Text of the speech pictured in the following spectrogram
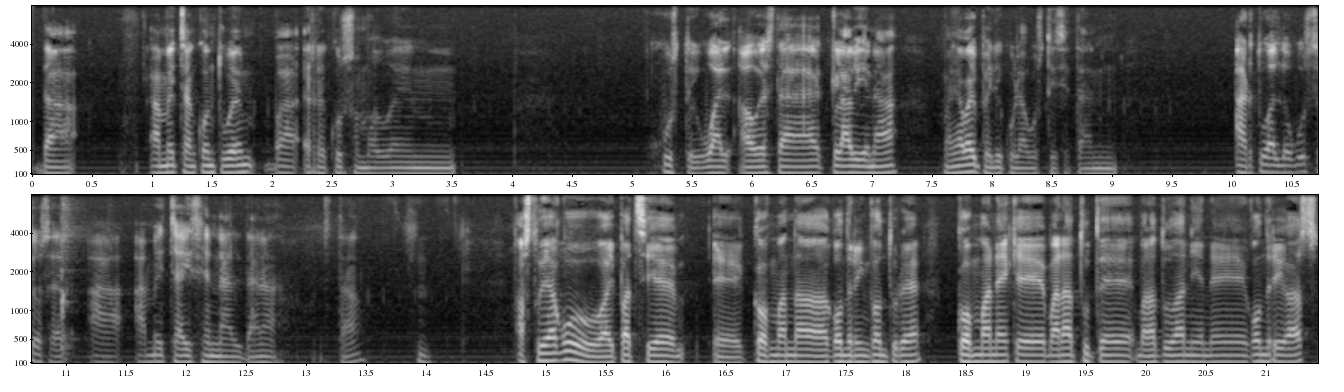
Da ametsan kontuen ba, errekurso moduen justo igual. Hau ez da klabiena baina bai pelikula guztizetan hartu aldo guzti zer a, ametsa izen aldana ezta astu diagu aipatzie e, Kaufman da gondrin konture, Kaufmanek e, banatute, banatu danien e, gondrigaz,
